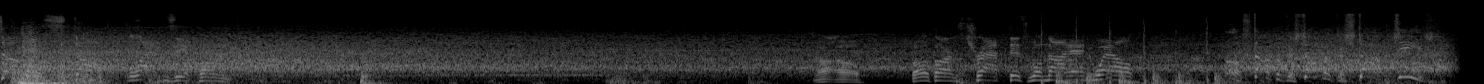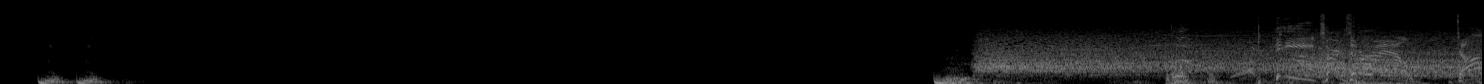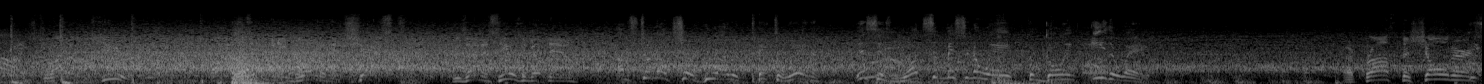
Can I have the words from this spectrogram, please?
Double stop. Flattens the opponent. Uh-oh. Both arms trapped. This will not end well. Oh, stop it! stop after stop. Jeez. His heels a bit now. I'm still not sure who I would pick to win. This is one submission away from going either way. Across the shoulders.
